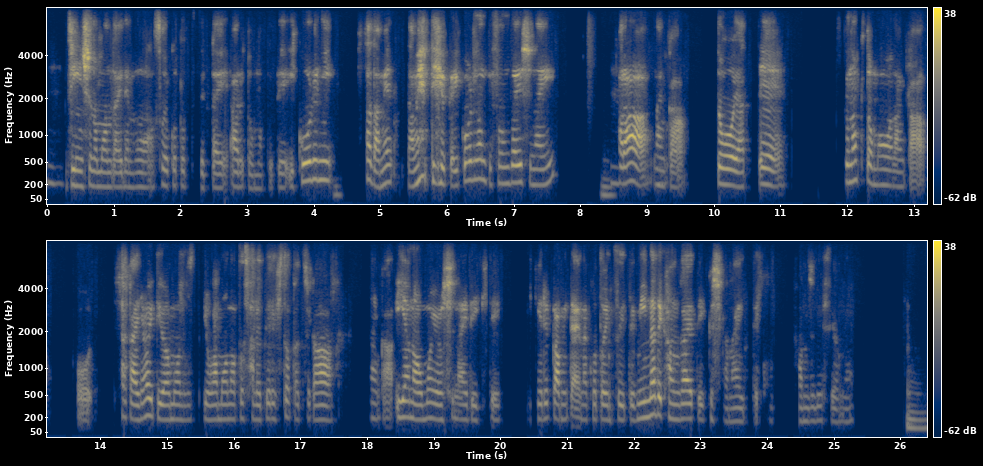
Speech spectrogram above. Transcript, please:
うん人種の問題でも、そういうことって絶対あると思ってて、イコールにしちゃダメ、ダメっていうか、イコールなんて存在しないうんから、なんか、どうやって、少なくとも、なんか、こう、社会において弱者、弱者とされてる人たちが、なんか嫌な思いをしないで生きていけるかみたいなことについてみんなで考えていくしかないってこ感じですよね。うん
